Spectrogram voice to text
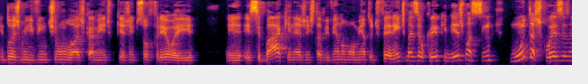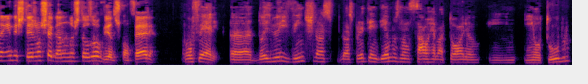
e 2021, logicamente, porque a gente sofreu aí esse baque, né? A gente está vivendo um momento diferente, mas eu creio que mesmo assim muitas coisas ainda estejam chegando nos teus ouvidos. Confere? Confere. Uh, 2020 nós, nós pretendemos lançar o relatório em, em outubro,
